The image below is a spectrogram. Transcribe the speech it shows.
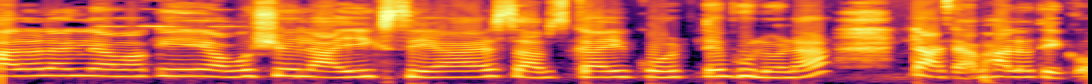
ভালো লাগলে আমাকে অবশ্যই লাইক, শেয়ার, সাবস্ক্রাইব করতে ভুলো না। টাটা, ভালো থেকো।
